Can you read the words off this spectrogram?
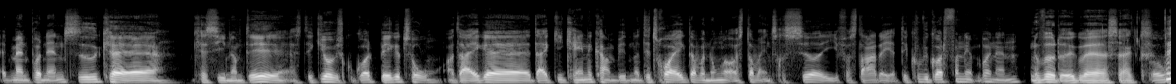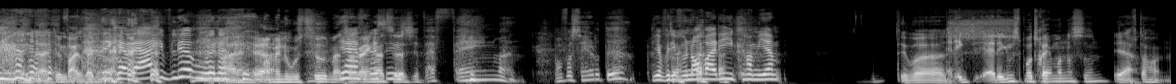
at man på den anden side kan, kan sige, om det, altså, det gjorde vi sgu godt begge to, og der ikke, der ikke gik hanekamp i den, og det tror jeg ikke, der var nogen af os, der var interesseret i fra start af. Det kunne vi godt fornemme på hinanden. Nu ved du ikke, hvad jeg har sagt. Oh, nej, det, er faktisk det kan være, I bliver at... Ja. Om en uges tid, man ja, så ringer præcis. til og siger, hvad fanden, mand? Hvorfor sagde du det? Ja, fordi hvornår var det, I kom hjem? Det var... Er det ikke, er det ikke en små tre måneder siden ja. efterhånden?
